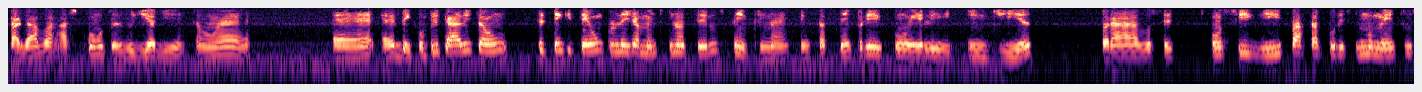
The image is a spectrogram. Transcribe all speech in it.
pagava as contas do dia a dia. Então é, é, é bem complicado. Então você tem que ter um planejamento financeiro sempre, né? Tem que estar sempre com ele em dias para você conseguir passar por esses momentos.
